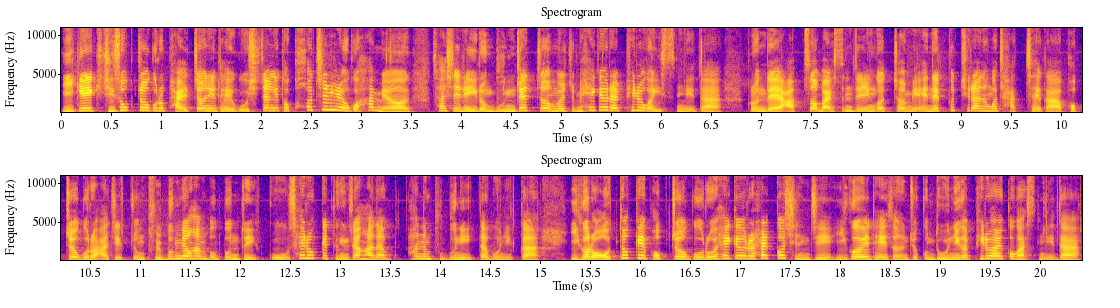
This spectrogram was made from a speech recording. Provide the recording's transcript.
이게 지속적으로 발전이 되고 시장이 더 커지려고 하면 사실은 이런 문제점을 좀 해결할 필요가 있습니다. 그런데 앞서 말씀드린 것처럼 이 NFT라는 것 자체가 법적으로 아직 좀 불분명한 부분도 있고 새롭게 등장하다 하는 부분이 있다 보니까 이걸 어떻게 법적으로 해결을 할 것인지 이거에 대해서는 조금 논의가 필요할 것 같습니다.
